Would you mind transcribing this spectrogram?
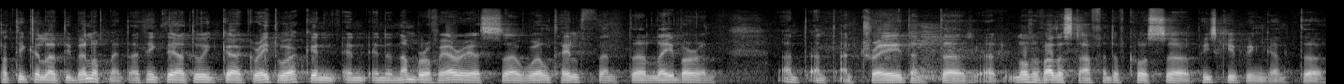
particular development. I think they are doing uh, great work in, in, in a number of areas, uh, world health and uh, labor and, and, and, and trade and uh, a lot of other stuff, and of course uh, peacekeeping and uh,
